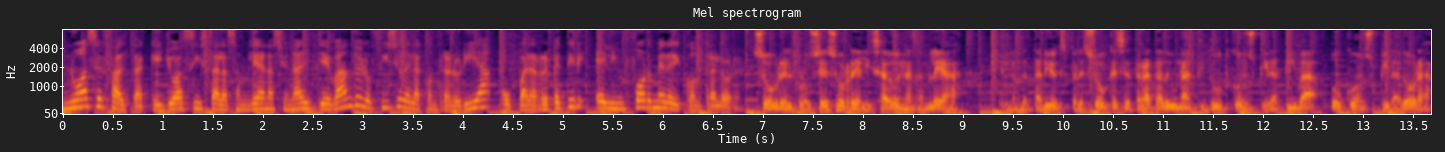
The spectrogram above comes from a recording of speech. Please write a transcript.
no hace falta que yo asista a la Asamblea Nacional llevando el oficio de la Contraloría o para repetir el informe del Contralor. Sobre el proceso realizado en la Asamblea, el mandatario expresó que se trata de una actitud conspirativa o conspiradora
